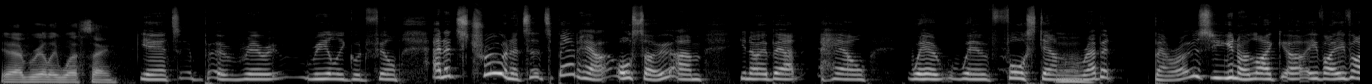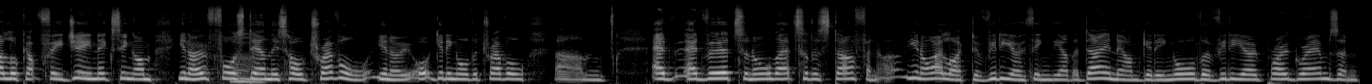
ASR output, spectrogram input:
Yeah, really worth seeing. Yeah, it's a, a very really good film, and it's true, and it's it's about how also, um, you know, about how we're we're forced down rabbit barrows. You, know, like uh, if I if I look up Fiji, next thing I'm you know forced down this whole travel, you know, or getting all the travel. Um, Ad, adverts and all that sort of stuff and uh, you know i liked a video thing the other day now i'm getting all the video programs and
